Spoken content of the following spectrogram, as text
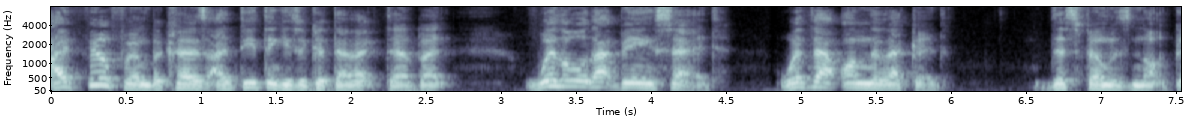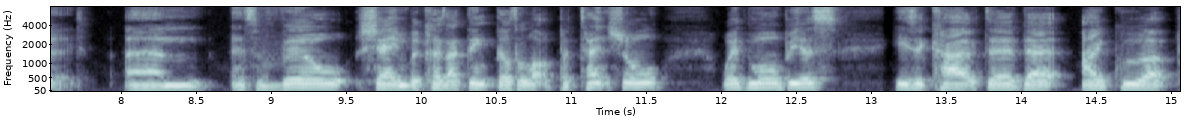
I feel for him because I do think he's a good director. But with all that being said, with that on the record, this film is not good. Um, it's a real shame because I think there's a lot of potential with Morbius. He's a character that I grew up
